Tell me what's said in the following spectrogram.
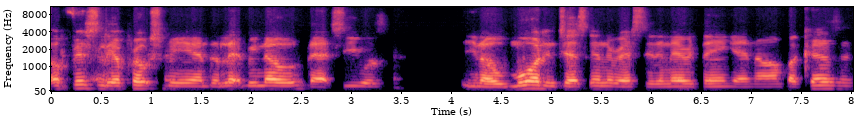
officially approach me and to let me know that she was you know, more than just interested in everything. And um, her cousin,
